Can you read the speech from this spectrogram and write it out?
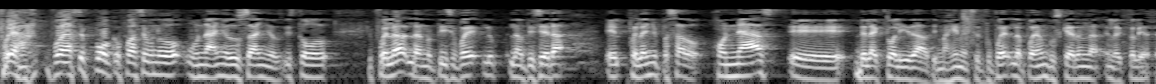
Fue, fue hace poco, fue hace uno, un año, dos años. Y todo, fue la, noticia, fue, la noticia era, el, fue el año pasado, Jonás eh, de la actualidad, imagínense, la pueden buscar en la, en la actualidad.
